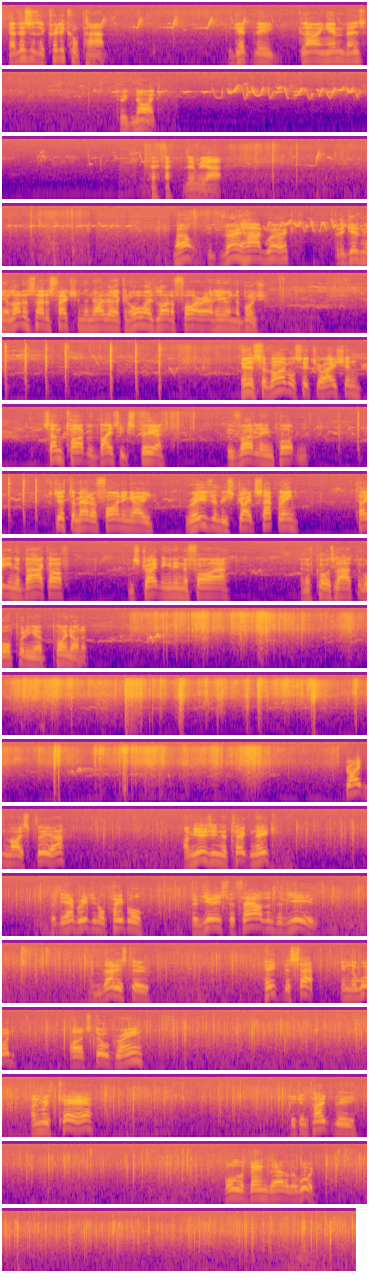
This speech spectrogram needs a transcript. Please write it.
Now this is a critical part get the glowing embers to ignite. there we are. Well, it's very hard work, but it gives me a lot of satisfaction to know that I can always light a fire out here in the bush. In a survival situation, some type of basic spear is vitally important. It's just a matter of finding a reasonably straight sapling, taking the bark off and straightening it in the fire, and of course, last of all, putting a point on it. Straighten my spear I'm using the technique that the Aboriginal people have used for thousands of years. And that is to heat the sap in the wood while it's still green. And with care, you can take the all the bends out of the wood.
